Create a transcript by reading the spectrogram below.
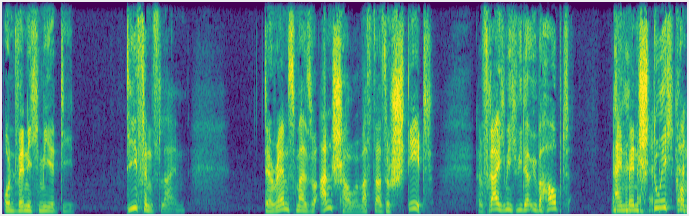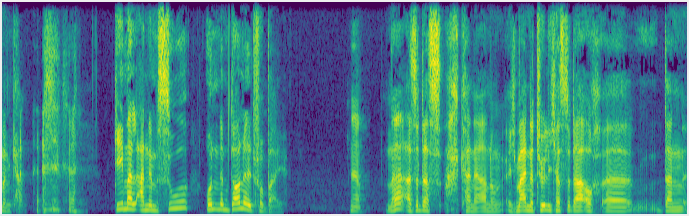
und wenn ich mir die Defense Line der Rams mal so anschaue, was da so steht, dann frage ich mich, wie da überhaupt ein Mensch durchkommen kann. Geh mal an einem Sue und einem Donald vorbei. Ja. Ne? Also das, ach, keine Ahnung. Ich meine, natürlich hast du da auch äh, dann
